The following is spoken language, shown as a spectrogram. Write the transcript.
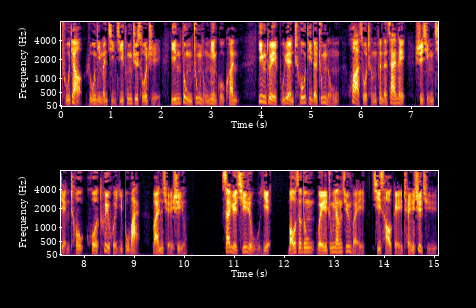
除掉如你们紧急通知所指因动中农面过宽，应对不愿抽地的中农划错成分的在内，实行减抽或退回一步外，完全适用。三月七日午夜，毛泽东为中央军委起草给陈士举、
